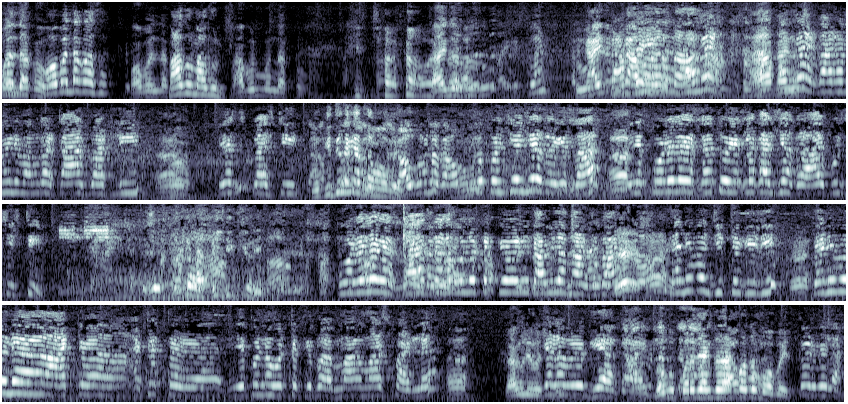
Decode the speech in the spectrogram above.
Mobile दाखव. Mobile दाखव असं. मोबाईल दाखव. मागून मागून. मागून पण दाखव. काय करतो तू? तू? काम करत होता. हा काय करतो? मंगळ बारा महिने मंगळ काच बाटली हा. तेच प्लास्टिक तो कितीला घेतला मोबाईल तो पंच्याऐंशी हजार घेतला. एक पोड्याला घेतला तो एक लाख ऐंशी हजार आयफोन सिक्स्टीन पोड्याला घेतला त्याला टक्केवारी दहावीला मार्क बा. त्याने पण जिद्द केली. त्याने पण आठ अठ्याहत्तर एकोणनव्वद टक्के मार्क्स पाडलं. चांगली गोष्ट. त्याला बोललो घ्या काय. बघू परत एकदा दाखवतो मोबाईल. कडवेला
